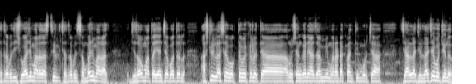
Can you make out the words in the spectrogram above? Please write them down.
छत्रपती शिवाजी महाराज असतील छत्रपती संभाजी महाराज जिजाऊ माता यांच्याबद्दल अश्लील असं वक्तव्य केलं. त्या अनुषंगाने आज आम्ही मराठा क्रांती मोर्चा जालना जिल्ह्याच्या वतीनं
